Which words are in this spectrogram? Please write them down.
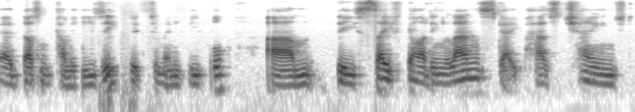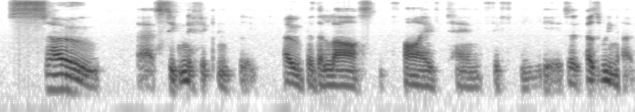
uh, doesn't come easy to, many people. Um, the safeguarding landscape has changed so uh, significantly over the last 5, 10, 15 years, as we know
